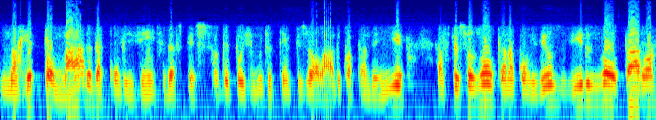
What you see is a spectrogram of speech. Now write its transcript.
na retomada da convivência das pessoas, depois de muito tempo isolado com a pandemia, as pessoas voltando a conviver, os vírus voltaram a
